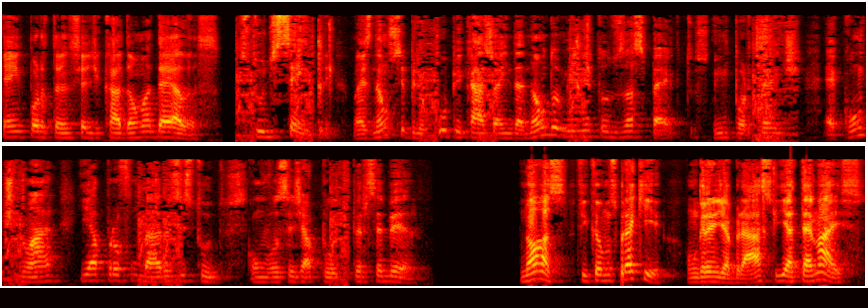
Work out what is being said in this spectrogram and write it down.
e a importância de cada uma delas. Estude sempre, mas não se preocupe caso ainda não domine todos os aspectos. O importante é continuar e aprofundar os estudos, como você já pôde perceber. Nós ficamos por aqui. Um grande abraço e até mais!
